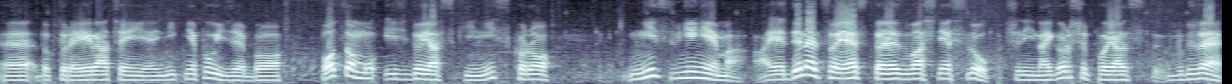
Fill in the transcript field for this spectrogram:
e, do której raczej nikt nie pójdzie, bo po co mu iść do jaskini, skoro nic w niej nie ma, a jedyne co jest, to jest właśnie słup, czyli najgorszy pojazd w grze.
